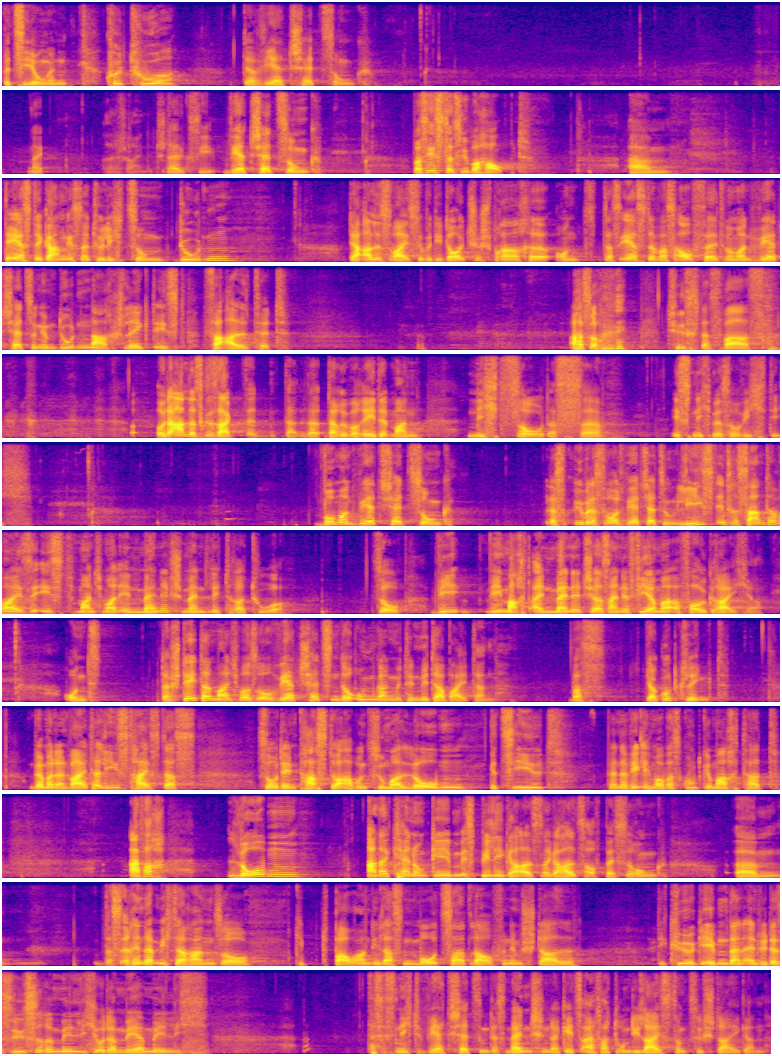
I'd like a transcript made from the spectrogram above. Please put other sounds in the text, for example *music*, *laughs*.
Beziehungen. Kultur der Wertschätzung. Nein, schnell sie. Wertschätzung. Was ist das überhaupt? Ähm, der erste Gang ist natürlich zum Duden, der alles weiß über die deutsche Sprache. Und das Erste, was auffällt, wenn man Wertschätzung im Duden nachschlägt, ist veraltet. Also, *laughs* tschüss, das war's. Oder anders gesagt, äh, darüber redet man nicht so. Das äh, ist nicht mehr so wichtig. Wo man Wertschätzung, das, über das Wort Wertschätzung liest, interessanterweise, ist manchmal in Managementliteratur. So, wie, wie macht ein Manager seine Firma erfolgreicher? Und da steht dann manchmal so wertschätzender Umgang mit den Mitarbeitern, was ja gut klingt. Und wenn man dann weiterliest, heißt das so den Pastor ab und zu mal loben, gezielt, wenn er wirklich mal was gut gemacht hat. Einfach loben, Anerkennung geben ist billiger als eine Gehaltsaufbesserung. Ähm, das erinnert mich daran, so gibt Bauern, die lassen Mozart laufen im Stall die Kühe geben dann entweder süßere Milch oder mehr Milch. Das ist nicht Wertschätzung des Menschen, da geht es einfach darum, die Leistung zu steigern.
